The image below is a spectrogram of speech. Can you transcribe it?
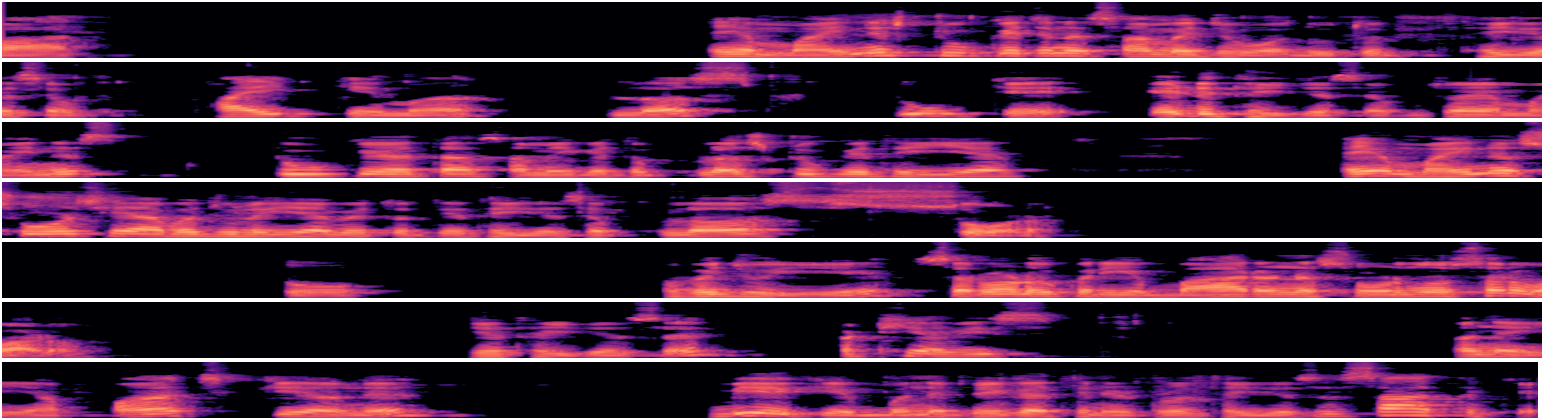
બાર. અહીંયા માઇનસ ટુ કે છે ને સામે જોવા દઉં તો થઈ જશે ફાઈવ કેમાં પ્લસ ટુ કે એડ થઈ જશે. જો અહીંયા માઇનસ ટુ કે હતા, સામે કે તો પ્લસ ટુ કે થઈ ગયા. અહીંયા માઇનસ સોળ છે, આ બાજુ લઈ આવે તો તે થઈ જશે પ્લસ સોળ. તો હવે જોઈએ, સરવાળો કરીએ, બાર અને સોળનો સરવાળો, જે થઈ જશે અઠ્યાવીસ. અને અહીંયા પાંચ કે અને બે કે, બંને ભેગા થઈને ટોટલ થઈ જશે સાત કે.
